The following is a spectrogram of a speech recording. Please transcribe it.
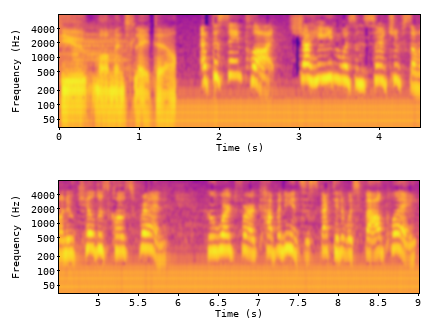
few moments later. At the same plot, Shaheen was in search of someone who killed his close friend, who worked for a company and suspected it was foul play,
